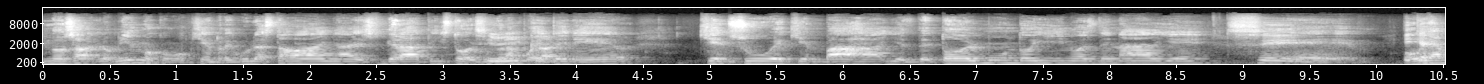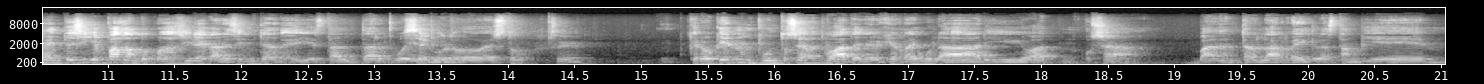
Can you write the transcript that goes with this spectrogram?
no sabe, lo mismo, como quien regula esta vaina es gratis, todo el mundo la puede tener, quien sube, quien baja, y es de todo el mundo y no es de nadie. Sí. Eh, obviamente siguen pasando cosas ilegales en internet y está el dark web y todo esto. Sí. Creo que en un punto se va a tener que regular y, va, o sea, van a entrar las reglas también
